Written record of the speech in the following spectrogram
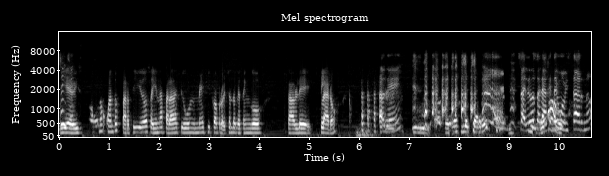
y he visto unos cuantos partidos, hay una parada que hubo en México, aprovechando que tengo cable claro. Ok. saludos a la gente de Movistar, ¿no?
